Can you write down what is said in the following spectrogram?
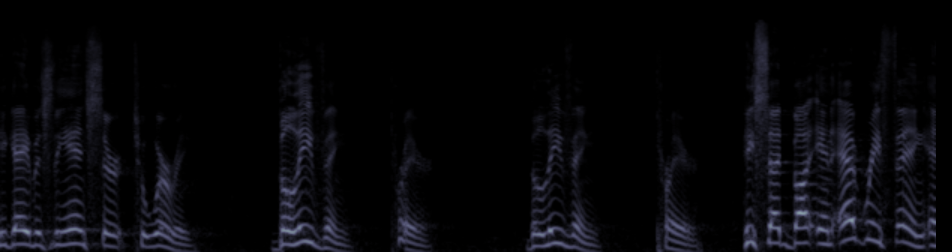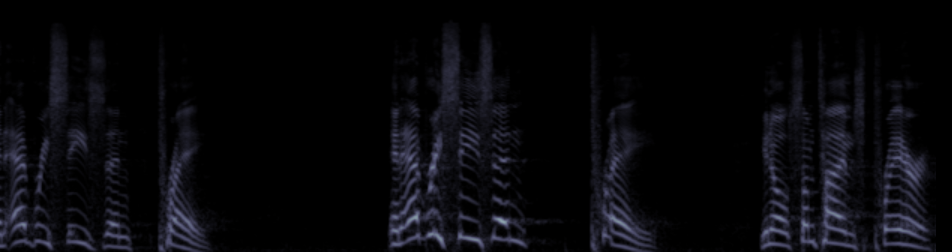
he gave us the answer to worry believing prayer. Believing prayer. He said, But in everything, in every season, pray. In every season, pray. You know, sometimes prayer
